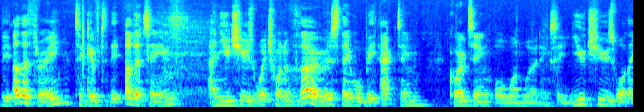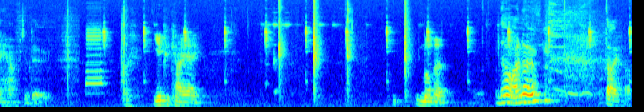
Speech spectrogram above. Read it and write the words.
the other three to give to the other team, and you choose which one of those they will be acting, quoting, or one wording. So you choose what they have to do. Yippee ki Mother. No, I know. Die Hard.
